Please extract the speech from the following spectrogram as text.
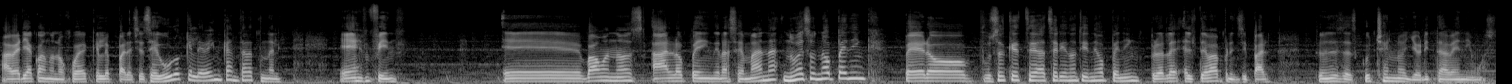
A ver ya cuando lo juegue qué le pareció. Seguro que le va a encantar a Tonali. En fin. Eh, vámonos al opening de la semana. No es un opening, pero pues es que esta serie no tiene opening, pero es el tema principal. Entonces escúchenlo y ahorita venimos.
